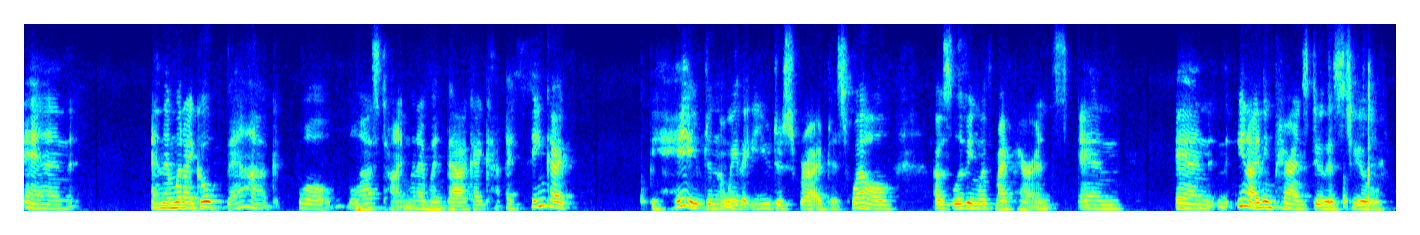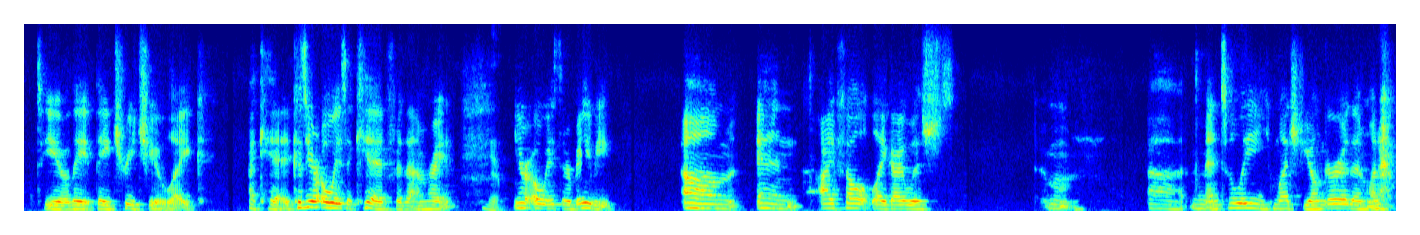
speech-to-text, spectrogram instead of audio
And and then when I go back, well, last time when I went back, I, I think I behaved in the way that you described as well. I was living with my parents and and you know, I think parents do this too to you. They they treat you like a kid because you're always a kid for them, right? Yeah. You're always their baby. Um, and I felt like I was mm, uh, mentally much younger than when I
